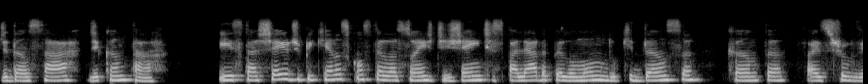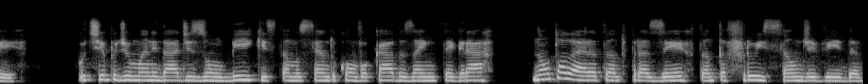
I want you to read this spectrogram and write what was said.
de dançar, de cantar e está cheio de pequenas constelações de gente espalhada pelo mundo que dança, canta, faz chover. O tipo de humanidade zumbi que estamos sendo convocados a integrar não tolera tanto prazer, tanta fruição de vida.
